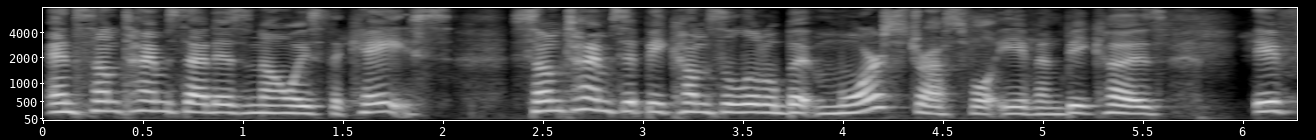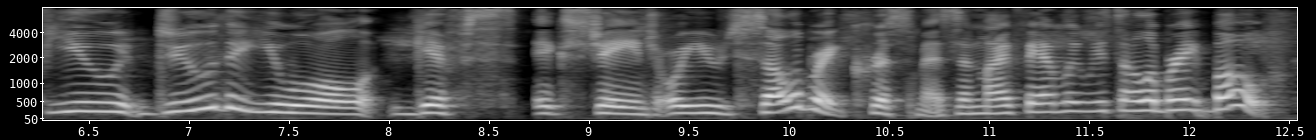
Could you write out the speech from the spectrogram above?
And sometimes that isn't always the case. Sometimes it becomes a little bit more stressful, even because if you do the Yule gifts exchange or you celebrate Christmas, in my family, we celebrate both.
